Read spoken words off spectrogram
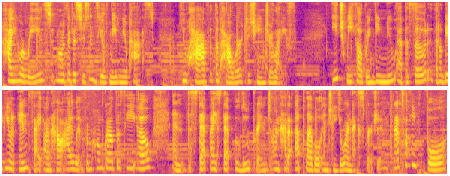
how you were raised, nor the decisions you have made in your past. You have the power to change your life. Each week, I'll bring a new episode that'll give you an insight on how I went from homegirl to CEO and the step by step blueprint on how to uplevel into your next version. And I'm talking full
